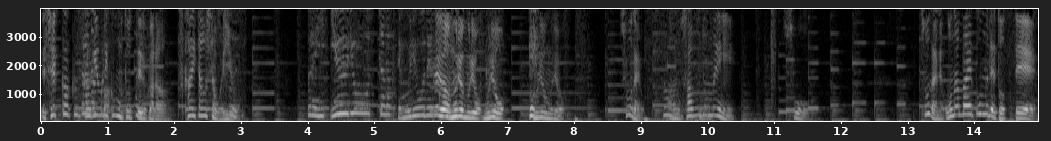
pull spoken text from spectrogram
でせっかく影売りコム取ってるから、使い倒した方がいいよ。それ、有料じゃなくて無料です？いや、無料無料、無料。え無料無料。そうだよ。あの、サブドメイン、そう。そうだよね。お名前コムで取って、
